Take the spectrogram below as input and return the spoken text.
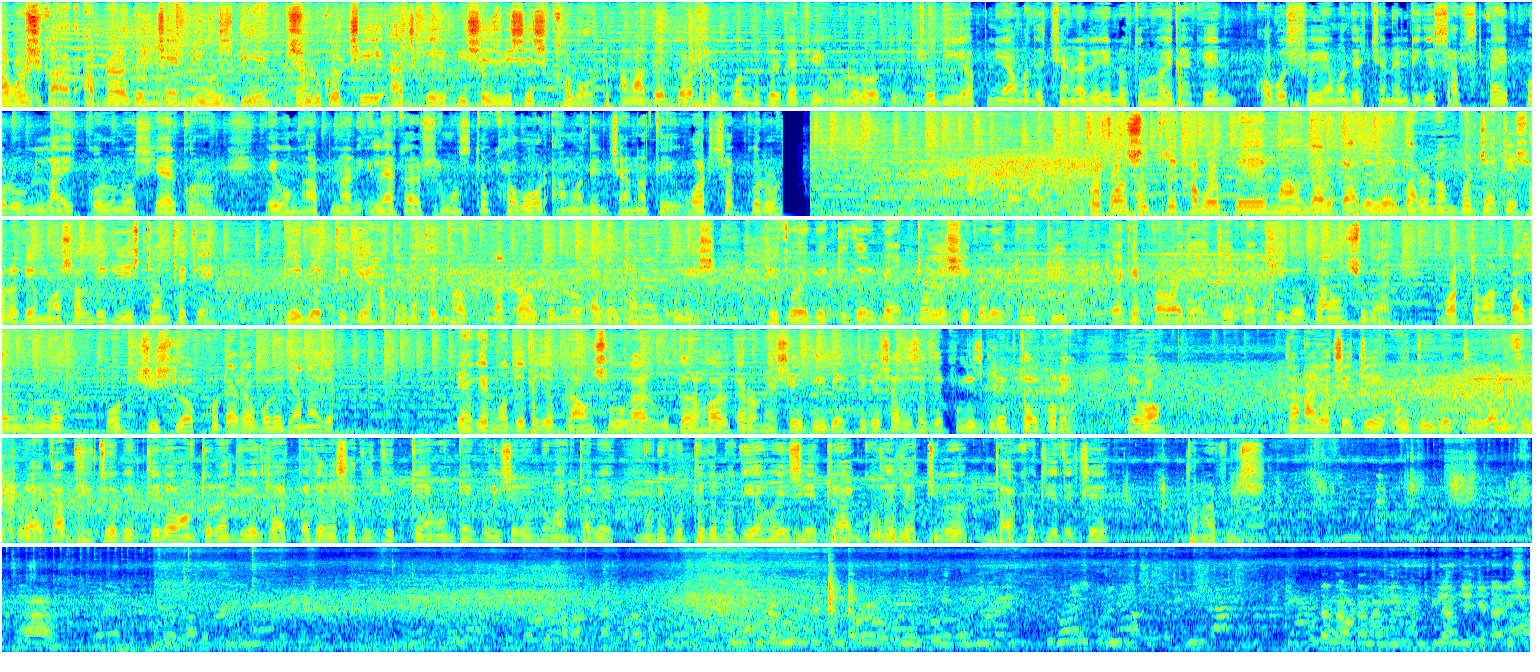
নমস্কার, আপনারা দেখছেন নিউজ বিএম শুরু করছি আজকের বিশেষ বিশেষ খবর। আমাদের দর্শক বন্ধুদের কাছে অনুরোধ, যদি আপনি আমাদের চ্যানেলে নতুন হয়ে থাকেন, অবশ্যই আমাদের চ্যানেলটিকে সাবস্ক্রাইব করুন, লাইক করুন ও শেয়ার করুন এবং আপনার এলাকার সমস্ত খবর আমাদের জানাতে হোয়াটসঅ্যাপ করুন। গোপন সূত্রে খবর পেয়ে মালদার গাজলের বারো নম্বর জাতীয় সড়কে মশালদিঘি স্ট্যান্ড থেকে দুই ব্যক্তিকে হাতে নাতে ধর পাকড়াও করল গাজল থানার পুলিশ। ধৃত ওই ব্যক্তিদের ব্যাগ তল্লাশি করে দুইটি প্যাকেট পাওয়া যায়। যে প্যাকেট হলো ব্রাউন সুগার, বর্তমান বাজার মূল্য পঁচিশ লক্ষ টাকা বলে জানা গেছে। ব্যাগের মধ্যে থেকে ব্রাউন সুগার উদ্ধার হওয়ার কারণে সেই দুই ব্যক্তিকে সাথে সাথে পুলিশ গ্রেপ্তার করে এবং জানা গেছে যে ওই দুই ব্যক্তির বাড়ি ত্রিপুরায়। তার দ্বিতীয় ব্যক্তিরা অন্তরাজ্যীয় ড্রাগ বাজারের সাথে যুক্ত, এমনটাই পুলিশের অনুমান। তবে মণিপুর থেকে নদিয়া হয়ে সে ড্রাগ কোথায় যাচ্ছিল তা খতিয়ে দেখছে থানার পুলিশ। ওটা না ওটা না আমি দিলাম যে যেটা রিসিভ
